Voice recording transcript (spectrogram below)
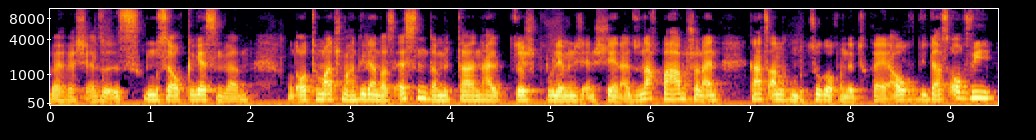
Also es muss ja auch gegessen werden. Und automatisch machen die dann das Essen, damit dann halt solche Probleme nicht entstehen. Also Nachbarn haben schon einen ganz anderen Bezug auch in der Türkei. Auch wie, das auch wie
